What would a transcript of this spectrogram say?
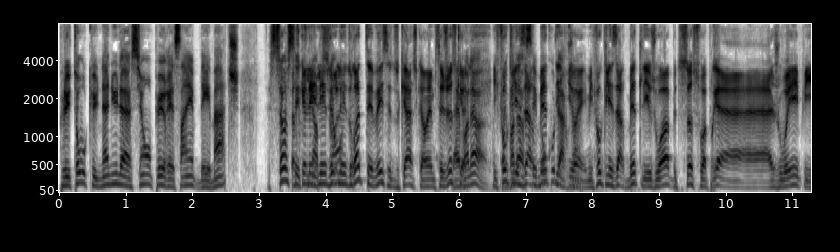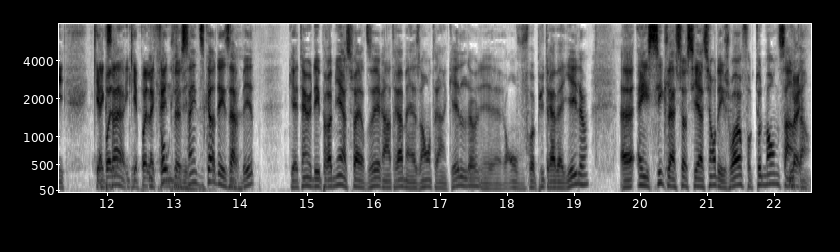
plutôt qu'une annulation pure et simple des matchs? Ça, c'est que les, les, droits de TV, c'est du cash quand même. C'est juste ben que il faut ben que les arbitres, mais il faut que les arbitres, les joueurs, puis tout ça soient prêts à, jouer, puis qu'il n'y ait, pas, qu ait pas la Il faut que le syndicat des arbitres, qui a été un des premiers à se faire dire entrer à la maison tranquille, là, euh, on vous fera plus travailler là, euh, ainsi que l'association des joueurs, faut que tout le monde s'entende.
